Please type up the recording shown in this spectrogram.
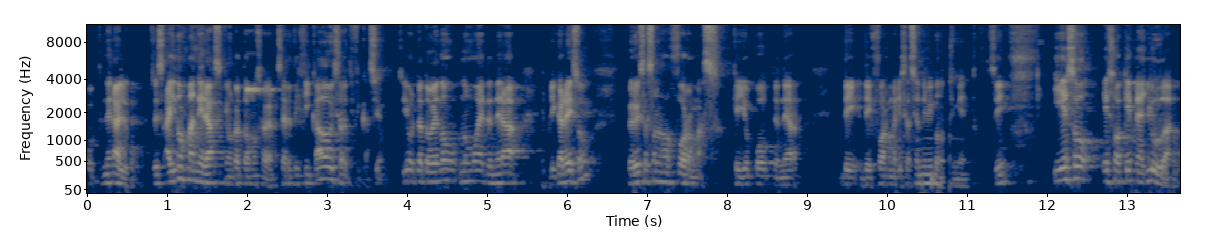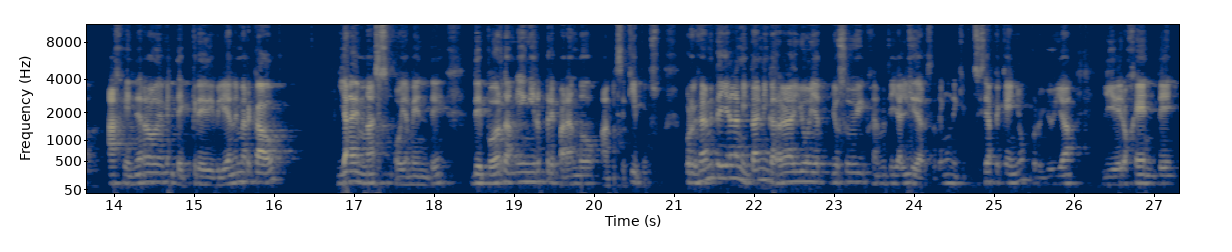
obtener algo? Entonces, hay dos maneras que un rato vamos a ver, certificado y certificación, ¿sí? Ahorita todavía no, no me voy a tener a explicar eso, pero esas son las dos formas que yo puedo obtener de, formalización de mi conocimiento, ¿sí? Y eso, eso a qué me ayuda? A generar, obviamente, credibilidad en el mercado y además, obviamente, de poder también ir preparando a mis equipos. Porque realmente ya en la mitad de mi carrera yo, ya, yo soy realmente ya líder, o sea, tengo un equipo, si sea pequeño, pero yo ya lidero gente,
